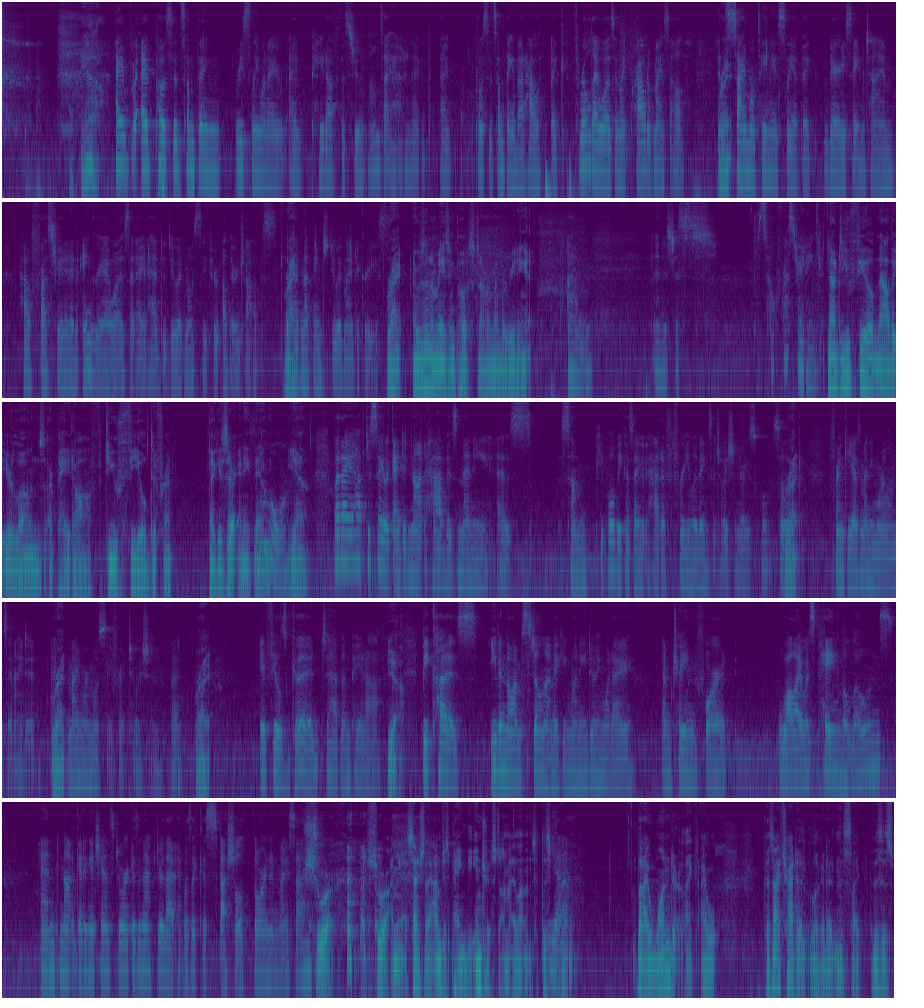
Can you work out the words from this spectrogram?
Yeah. I, I posted something recently when I, I paid off the student loans I had, and I, I posted something about how like thrilled I was and like proud of myself, and Right. simultaneously at the very same time how frustrated and angry I was that I had had to do it mostly through other jobs that Right. had nothing to do with my degrees. Right. It was an amazing post. I remember reading it. Um, and it's just so frustrating. Now, do you feel now that your loans are paid off, do you feel different? Like, is there anything? No. Yeah. But I have to say, like, I did not have as many as some people because I had a free living situation during school. So, like, Right. Frankie has many more loans than I did. I, Right. Mine were mostly for tuition, but Right. It feels good to have them paid off Yeah. because even though I'm still not making money doing what I am trained for, while I was paying the loans, and not getting a chance to work as an actor, that was like a special thorn in my side. Sure, sure. I mean, essentially, I'm just paying the interest on my loans at this Yeah. point. But I wonder, like, I, because I try to look at it in this like this is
